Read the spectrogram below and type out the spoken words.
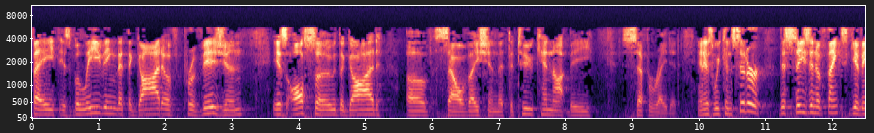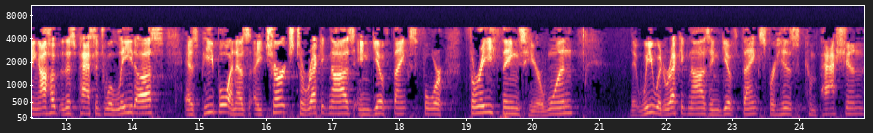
faith is believing that the God of provision is also the God of salvation, that the two cannot be separated. And as we consider this season of Thanksgiving, I hope that this passage will lead us as people and as a church to recognize and give thanks for three things here. One, that we would recognize and give thanks for His compassion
